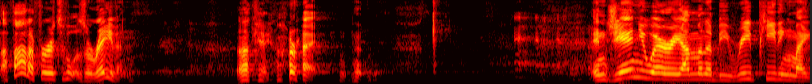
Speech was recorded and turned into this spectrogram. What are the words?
I thought at first it was a raven. Okay, all right. In January, I'm going to be repeating my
